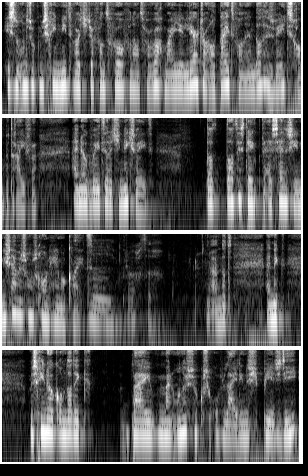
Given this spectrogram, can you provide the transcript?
is een onderzoek misschien niet wat je er van tevoren van had verwacht, maar je leert er altijd van. En dat is wetenschap bedrijven. En ook weten dat je niks weet. Dat, dat is denk ik de essentie. En die zijn we soms gewoon helemaal kwijt. Mm, prachtig. Ja, en, dat, en ik, misschien ook omdat ik bij mijn onderzoeksopleiding, dus je PhD,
